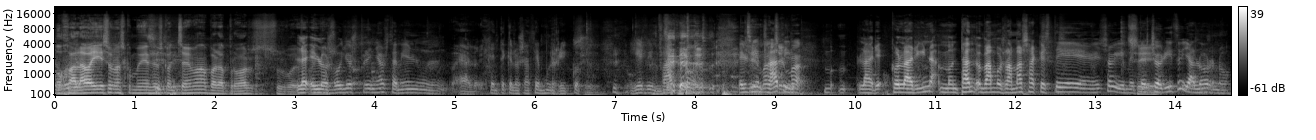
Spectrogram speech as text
Ojalá bollos- vayáis a unas convivencias con Chema para probar sus bollos. La- en preñados. los bollos preñados también hay gente que los hace muy ricos. Y es bien fácil. es bien Chema, fácil. Chema. M- la con la harina, montando, vamos, la masa que esté eso y meter Sí. chorizo y al horno.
